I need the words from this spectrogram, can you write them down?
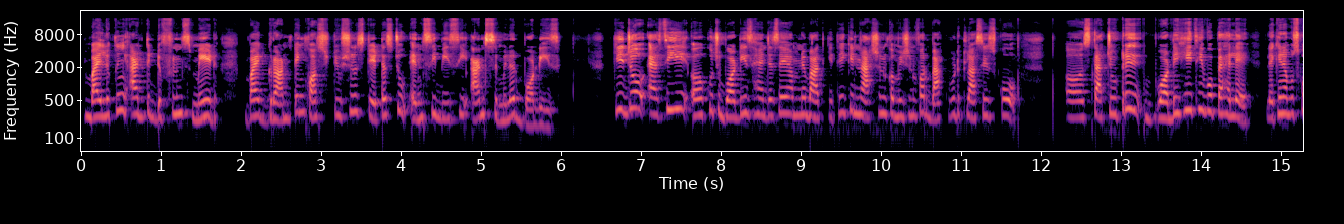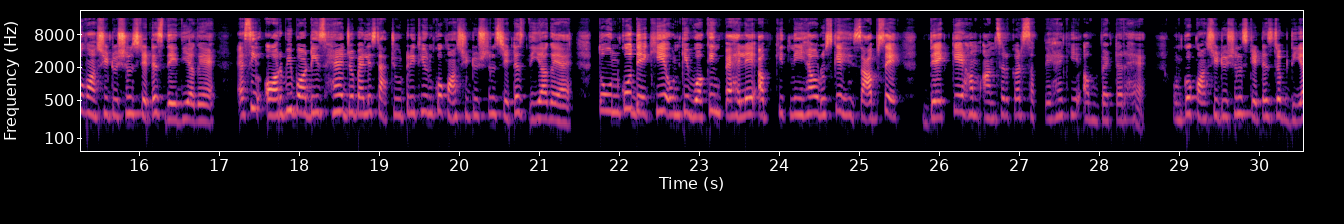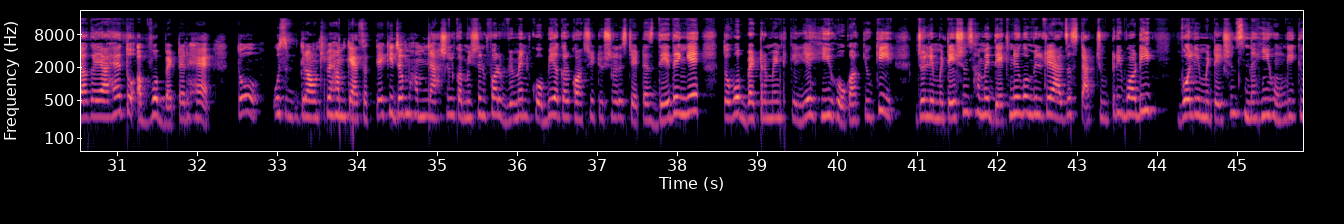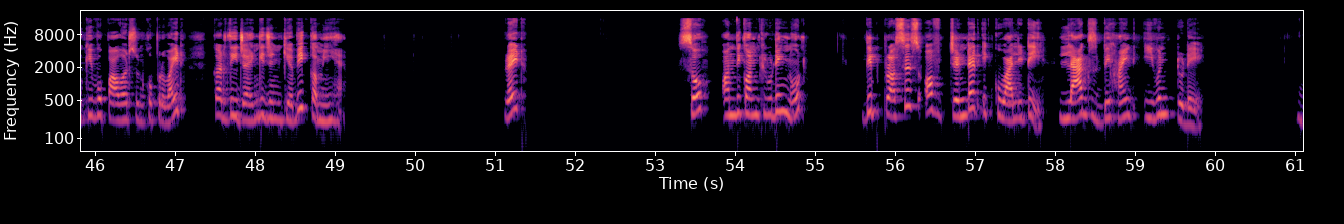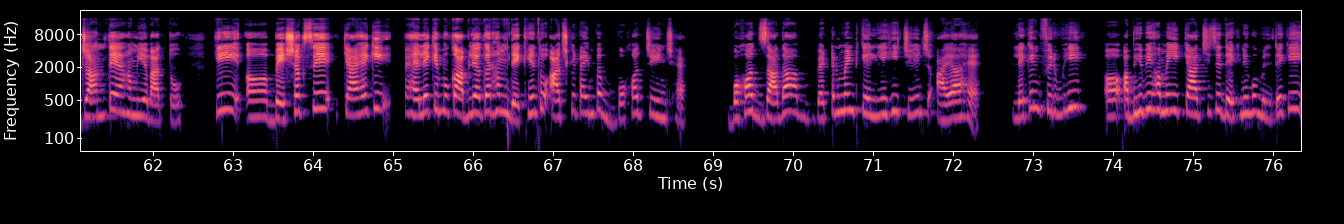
by looking at the difference made by granting constitutional status to NCBC and similar bodies कि जो ऐसी कुछ बॉडीज़ हैं, जैसे हमने बात की थी कि national commission for backward classes को स्टैचूटरी बॉडी ही थी वो पहले, लेकिन अब उसको कॉन्स्टिट्यूशनल स्टेटस दे दिया गया है। ऐसी और भी बॉडीज़ हैं जो पहले स्टैचूटरी थी, उनको कॉन्स्टिट्यूशनल स्टेटस दिया गया है। तो उनको देखिए, उनकी वर्किंग पहले अब कितनी है और उसके हिसाब से देख के हम आंसर कर सकते हैं कि अब बेटर है। उनको कॉन्स्टिट्यूशनल स्टेटस जब दिया गया है तो अब वो बेटर है। तो उस ग्राउंड्स पे हम कह सकते हैं कि जब हम नेशनल कमीशन फॉर वुमेन को भी अगर कॉन्स्टिट्यूशनल स्टेटस दे देंगे तो वो बेटरमेंट के लिए ही होगा। क्योंकि जो लिमिटेशंस हमें देखने को मिल रही है एज अ स्टैचूटरी बॉडी वो लिमिटेशंस नहीं होंगी क्योंकि वो पावर्स उनको प्रोवाइड कर दी जाएँगी जिनकी अभी कमी है। Right so on the concluding note the process of gender equality lags behind even today जानते हैं हम ये बात तो कि बेशक से क्या है कि पहले के मुकाबले अगर हम देखें तो आज के टाइम पे बहुत चेंज है। बहुत ज़्यादा बेटरमेंट के लिए ही चेंज आया है। लेकिन फिर भी अभी भी हमें ये क्या चीज़ें देखने को मिलते कि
